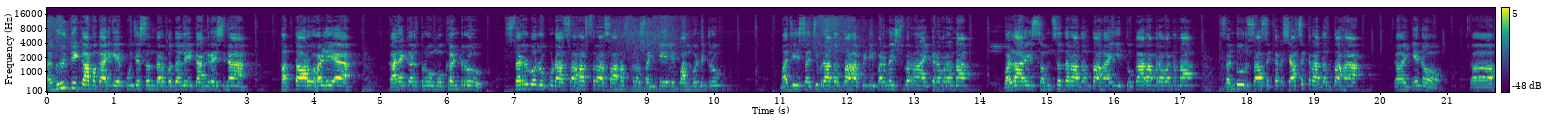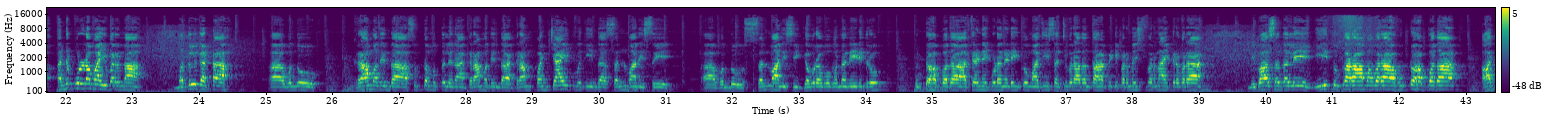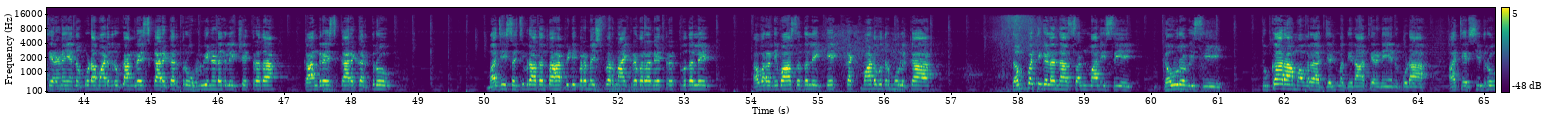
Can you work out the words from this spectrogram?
ಅಭಿವೃದ್ಧಿ ಕಾಮಗಾರಿಗೆ ಪೂಜೆ ಸಂದರ್ಭದಲ್ಲಿ ಕಾಂಗ್ರೆಸ್ಸಿನ ಹತ್ತಾರು ಹಳ್ಳಿಯ ಕಾರ್ಯಕರ್ತರು, ಮುಖಂಡರು ಸರ್ವರು ಕೂಡ ಸಹಸ್ರ ಸಹಸ್ರ ಸಂಖ್ಯೆಯಲ್ಲಿ ಪಾಲ್ಗೊಂಡಿದ್ರು. ಮಾಜಿ ಸಚಿವರಾದಂತಹ ಪಿ ಟಿ ಪರಮೇಶ್ವರ ನಾಯ್ಕರವರನ್ನ, ಬಳ್ಳಾರಿ ಸಂಸದರಾದಂತಹ ಈ ತುಕಾರಾಮರವರನ್ನ, ಸಂಡೂರು ಶಾಸಕರ ಶಾಸಕರಾದಂತಹ ಏನು ಅನ್ನಪೂರ್ಣಮ್ಮ ಇವರನ್ನ ಮೊದಲಘಟ್ಟ ಒಂದು ಗ್ರಾಮದಿಂದ, ಸುತ್ತಮುತ್ತಲಿನ ಗ್ರಾಮದಿಂದ, ಗ್ರಾಮ ಪಂಚಾಯತ್ ವತಿಯಿಂದ ಸನ್ಮಾನಿಸಿ ಒಂದು ಸನ್ಮಾನಿಸಿ ಗೌರವವನ್ನು ನೀಡಿದ್ರು. ಹುಟ್ಟುಹಬ್ಬದ ಆಚರಣೆ ಕೂಡ ನಡೆಯಿತು. ಮಾಜಿ ಸಚಿವರಾದಂತಹ ಪಿ ಟಿ ಪರಮೇಶ್ವರ ನಾಯ್ಕರವರ ನಿವಾಸದಲ್ಲಿ ಈ ತುಕಾರಾಮ್ ಅವರ ಹುಟ್ಟುಹಬ್ಬದ ಆಚರಣೆಯನ್ನು ಕೂಡ ಮಾಡಿದರು ಕಾಂಗ್ರೆಸ್ ಕಾರ್ಯಕರ್ತರು. ಹೂವಿನಡಗಲಿ ಕ್ಷೇತ್ರದ ಕಾಂಗ್ರೆಸ್ ಕಾರ್ಯಕರ್ತರು. ಮಾಜಿ ಸಚಿವರಾದಂತಹ ಪಿ ಟಿ ಪರಮೇಶ್ವರ್ ನಾಯ್ಕರವರ ನೇತೃತ್ವದಲ್ಲಿ ಅವರ ನಿವಾಸದಲ್ಲಿ ಕೇಕ್ ಕಟ್ ಮಾಡುವುದರ ಮೂಲಕ ದಂಪತಿಗಳನ್ನು ಸನ್ಮಾನಿಸಿ ಗೌರವಿಸಿ ತುಕಾರಾಮ್ ಅವರ ಜನ್ಮ ದಿನಾಚರಣೆಯನ್ನು ಕೂಡ ಆಚರಿಸಿದ್ರು.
